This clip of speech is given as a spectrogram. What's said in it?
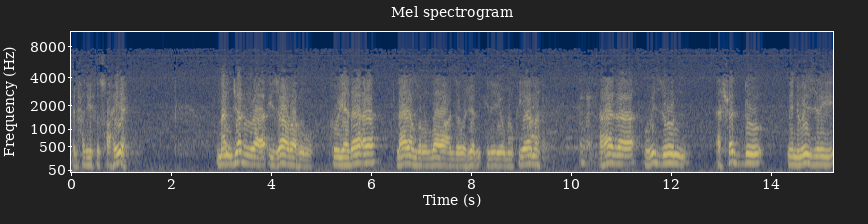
في الحديث الصحيح. من جر إزاره خيلاء لا ينظر الله عز وجل إليه يوم القيامة. هذا وزر أشد من وزر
